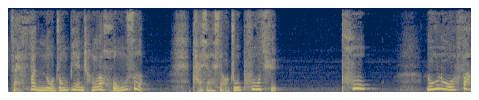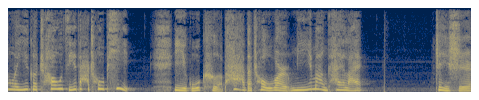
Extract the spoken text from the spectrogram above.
在愤怒中变成了红色，它向小猪扑去。噗！鲁鲁放了一个超级大臭屁，一股可怕的臭味弥漫开来。这时，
